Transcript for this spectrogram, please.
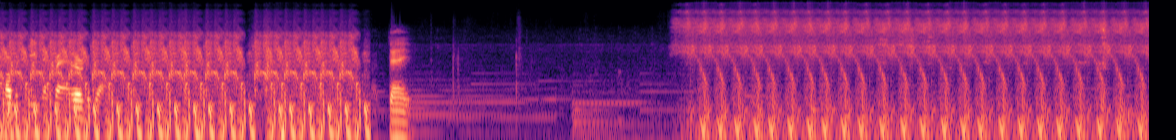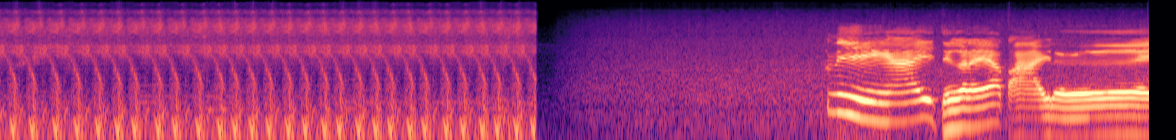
เราไปกินกาแฟเราดีกว่าใจ นี่ไง เจอแล้วตายเลย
